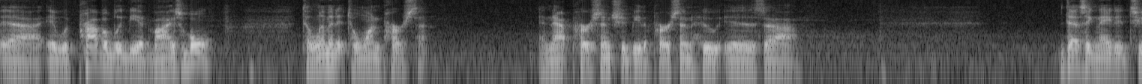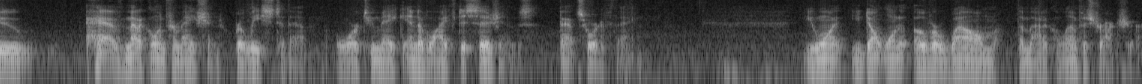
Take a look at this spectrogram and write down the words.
uh, it would probably be advisable to limit it to one person. And that person should be the person who is uh, designated to have medical information released to them or to make end of life decisions, that sort of thing. You want you don't want to overwhelm the medical infrastructure.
